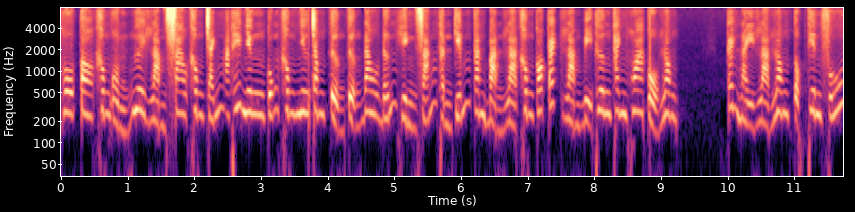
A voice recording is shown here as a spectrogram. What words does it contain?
hô to không ổn, ngươi làm sao không tránh à thế nhưng cũng không như trong tưởng tượng đau đớn hình dáng thần kiếm căn bản là không có cách làm bị thương thanh hoa cổ long. Cái này là long tộc thiên phú.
